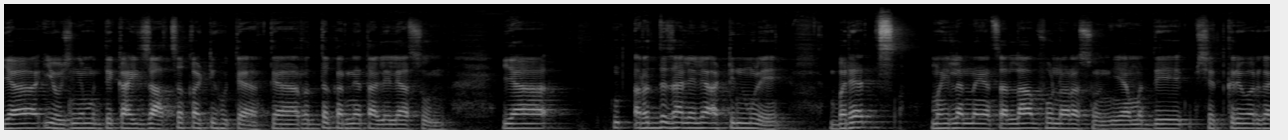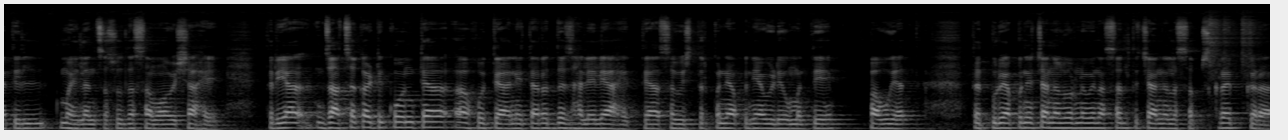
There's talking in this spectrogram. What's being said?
या योजनेमध्ये काही जाचकाटी होत्या त्या रद्द करण्यात आलेल्या असून या रद्द झालेल्या अटींमुळे बऱ्याच महिलांना याचा लाभ होणार असून यामध्ये शेतकरी वर्गातील महिलांचा सुद्धा समावेश आहे. तर या जाचकाठी कोणत्या होत्या आणि त्या रद्द झालेल्या आहेत त्या सविस्तरपणे आपण या व्हिडिओमध्ये पाहूयात. तत्पूर्वी आपण या चॅनलवर नवीन असाल तर चॅनलला सबस्क्राईब करा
